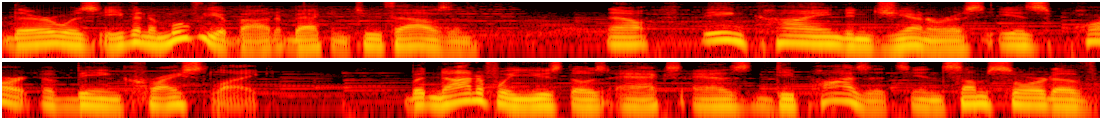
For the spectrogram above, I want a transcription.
There was even a movie about it back in 2000. Now, being kind and generous is part of being Christ like, but not if we use those acts as deposits in some sort of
